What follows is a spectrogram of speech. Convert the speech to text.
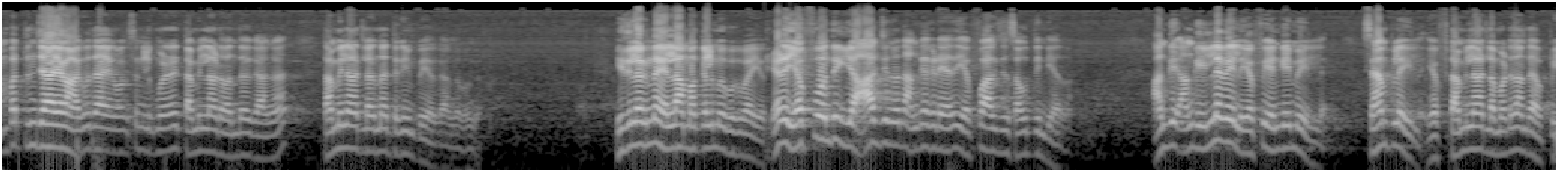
ஐம்பத்தஞ்சாயிரம் அறுபதாயிரம் வருஷங்களுக்கு முன்னாடி தமிழ்நாடு வந்திருக்காங்க. தமிழ்நாட்டில் இருந்தால் திரும்பி போயிருக்காங்க அவங்க இதில் இருந்தால் எல்லா மக்களுமே உருவாகி ஏன்னா எஃப் வந்து ஆக்சிஜன் வந்து அங்கே கிடையாது எஃப் ஆக்சிஜன் சவுத் இந்தியா தான். அங்கே அங்கே இல்லவே இல்லை எஃப் எங்கேயுமே இல்லை. சாம்பிளே இல்லை. எஃப் தமிழ்நாட்டில் மட்டும்தான் அந்த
